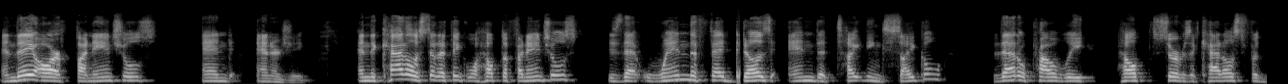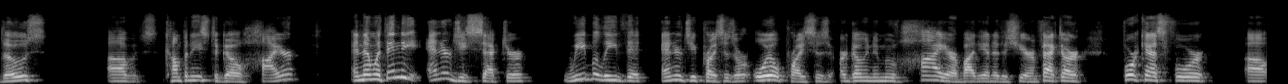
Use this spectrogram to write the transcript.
and they are financials and energy. And the catalyst that I think will help the financials is that when the Fed does end the tightening cycle, that'll probably help serve as a catalyst for those uh, companies to go higher. And then within the energy sector, we believe that energy prices or oil prices are going to move higher by the end of this year. In fact, our forecast for uh,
